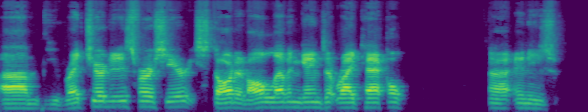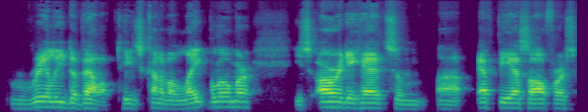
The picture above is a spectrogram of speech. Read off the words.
Um, he redshirted his first year. He started all 11 games at right tackle, uh, and he's really developed. He's kind of a late bloomer. He's already had some uh, FBS offers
